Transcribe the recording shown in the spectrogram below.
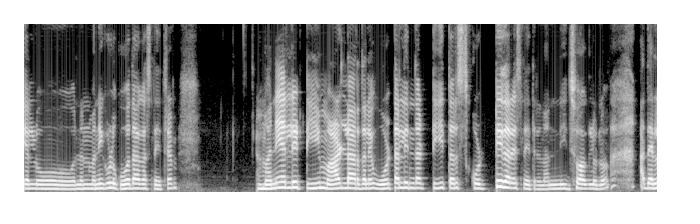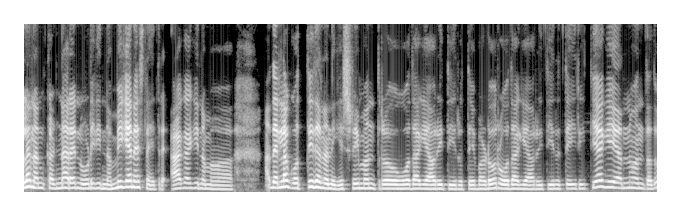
ಕೆಲವು ನನ್ನ ಮನೆಗಳಿಗೆ ಹೋದಾಗ ಸ್ನೇಹಿತರೆ, ಮನೆಯಲ್ಲಿ ಟೀ ಮಾಡಲಾರ್ದಲೆ ಹೋಟಲಿಂದ ಟೀ ತರಿಸ್ಕೊಟ್ಟಿದ್ದಾರೆ ಸ್ನೇಹಿತರೆ ನಾನು ನಿಜವಾಗ್ಲೂ ಅದೆಲ್ಲ ನನ್ನ ಕಣ್ಣಾರೆ ನೋಡಿದ್ದೀನಿ ನಮಗೇನೆ ಸ್ನೇಹಿತರೆ. ಹಾಗಾಗಿ ನಮ್ಮ ಅದೆಲ್ಲ ಗೊತ್ತಿದೆ ನನಗೆ. ಶ್ರೀಮಂತರು ಹೋದಾಗ ಯಾವ ರೀತಿ ಇರುತ್ತೆ, ಬಡವರು ಹೋದಾಗ ಯಾವ ರೀತಿ ಇರುತ್ತೆ, ಈ ರೀತಿಯಾಗಿ ಅನ್ನುವಂಥದ್ದು.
